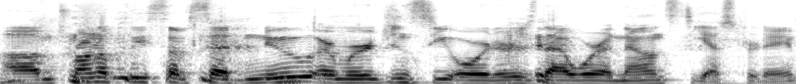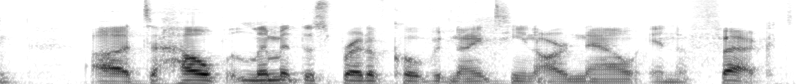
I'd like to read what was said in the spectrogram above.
um, Toronto police have said new emergency orders that were announced yesterday uh, to help limit the spread of COVID nineteen are now in effect.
